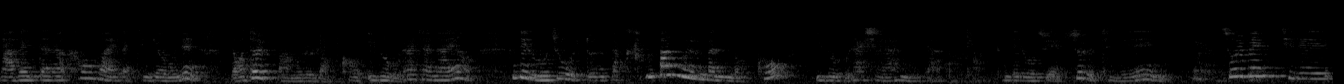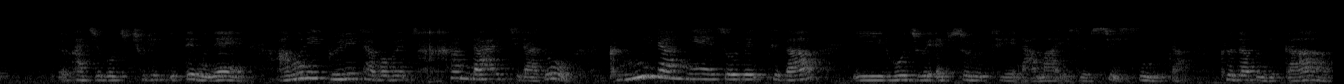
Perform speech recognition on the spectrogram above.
라벤더나 카모마일 같은 경우는 여덟 방울을 넣고 입욕을 하잖아요. 근데 rose otto는 딱 한 방울만 넣고 입욕을 하셔야 합니다. 근데 rose absolute는 solvent를 가지고 추출했기 때문에 아무리 분리 작업을 잘 한다 할지라도 극미량의 solvent가 이 rose absolute에 남아 있을 수 있습니다. 그러다 보니까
